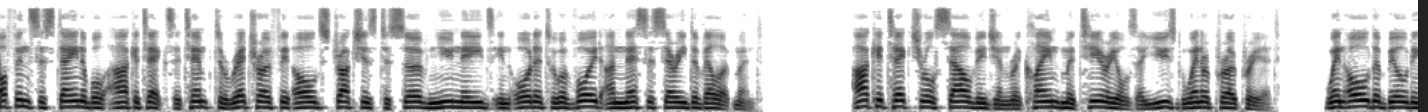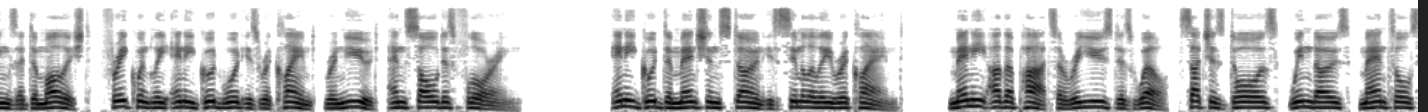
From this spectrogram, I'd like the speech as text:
Often sustainable architects attempt to retrofit old structures to serve new needs in order to avoid unnecessary development. Architectural salvage and reclaimed materials are used when appropriate. When older buildings are demolished, frequently any good wood is reclaimed, renewed, and sold as flooring. Any good dimension stone is similarly reclaimed. Many other parts are reused as well, such as doors, windows, mantles,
